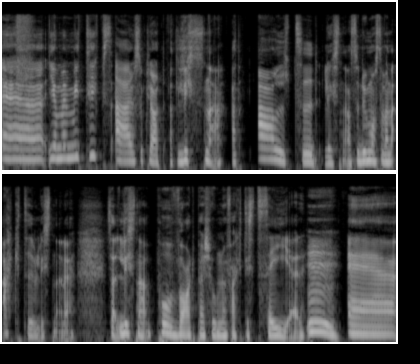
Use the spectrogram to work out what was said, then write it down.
Eh, ja, men mitt tips är såklart att lyssna. Att alltid lyssna. Alltså, du måste vara en aktiv lyssnare. Så att, lyssna på vad personen faktiskt säger. Eh,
